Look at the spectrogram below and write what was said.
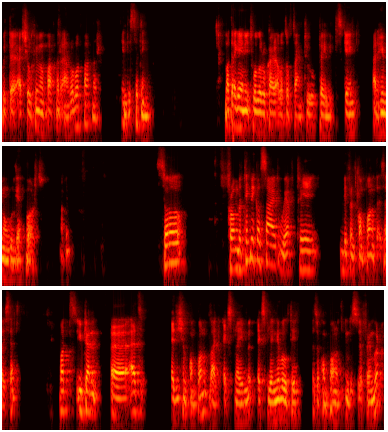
with the actual human partner and robot partner in this setting. But again, it will require a lot of time to play with this game and human will get bored. Okay. So from the technical side, we have three different components, as I said, but you can uh, add additional component like explain, explainability as a component in this uh, framework.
